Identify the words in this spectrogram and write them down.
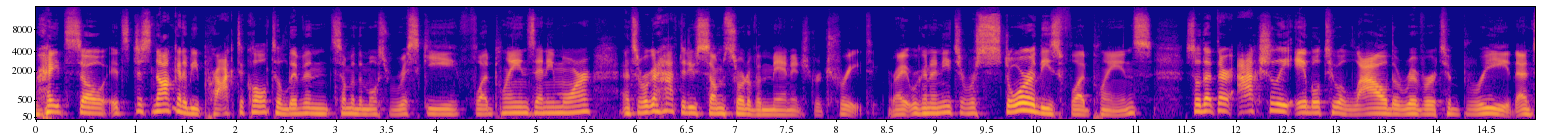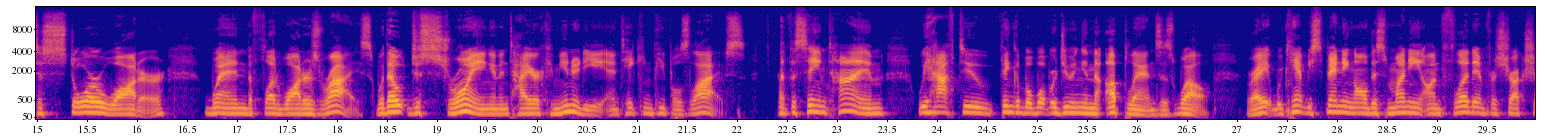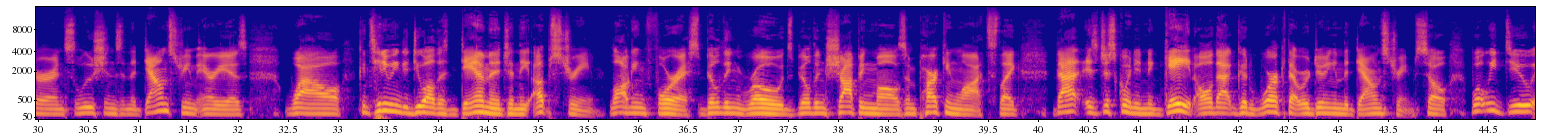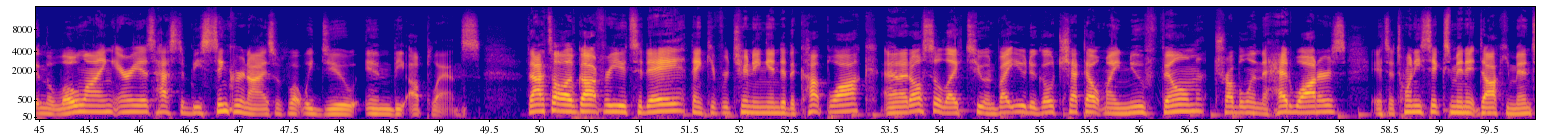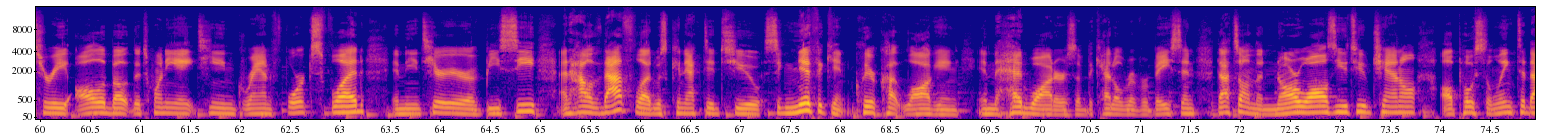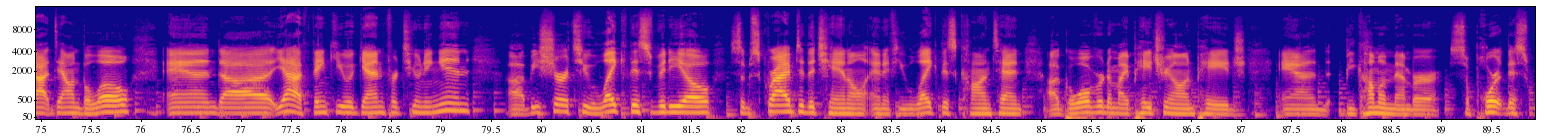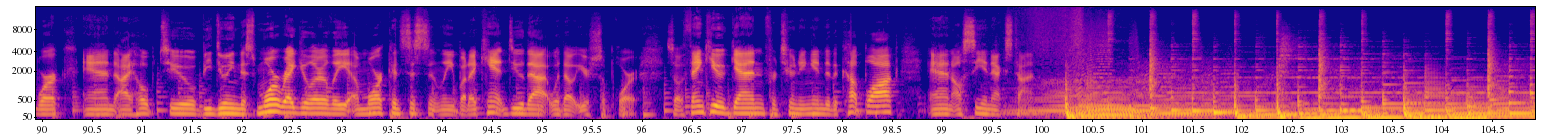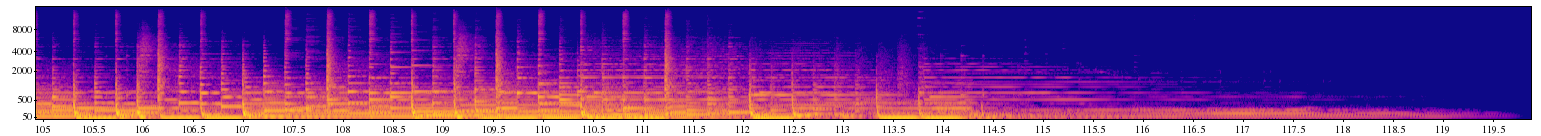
right? So it's just not going to be practical to live in some of the most risky floodplains anymore. And so we're going to have to do some sort of a managed retreat, right? We're going to need to restore these floodplains so that they're actually able to allow the river to breathe and to store water when the floodwaters rise without destroying an entire community and taking people's lives. At the same time, we have to think about what we're doing in the uplands as well right? We can't be spending all this money on flood infrastructure and solutions in the downstream areas while continuing to do all this damage in the upstream, logging forests, building roads, building shopping malls and parking lots. Like that is just going to negate all that good work that we're doing in the downstream. So, what we do in the low lying areas has to be synchronized with what we do in the uplands. That's all I've got for you today. Thank you for tuning into the Cut Block. And I'd also like to invite you to go check out my new film, Trouble in the Headwaters. It's a 26 minute documentary all about the 2018 Grand Forks flood in the interior of BC and how that flood was connected to significant clear cut logging in the headwaters of the Kettle River Basin. That's on the Narwhals YouTube channel. I'll post a link to that down below. And uh, yeah, thank you again for tuning in. Uh, Uh, be sure to like this video, subscribe to the channel, and if you like this content, uh, go over to my Patreon page and become a member. Support this work, and I hope to be doing this more regularly and more consistently, but I can't do that without your support. So thank you again for tuning into the Cut Block, and I'll see you next time.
